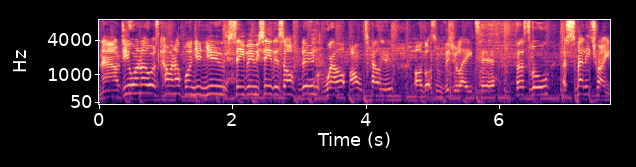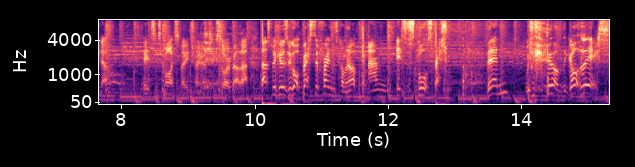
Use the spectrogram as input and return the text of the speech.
Now, do you want to know what's coming up on your new CBBC this afternoon? Well, I'll tell you. I've got some visual aids here. First of all, a smelly trainer. It's, it's my smelly trainer, actually. Sorry about that. That's because we've got Best of Friends coming up, and it's a sports special. Then we've got this.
